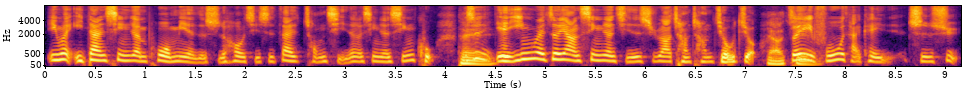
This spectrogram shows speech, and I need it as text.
因为一旦信任破灭的时候，其实再重启那个信任辛苦，可是也因为这样信任其实需要长长久久，所以服务才可以持续。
